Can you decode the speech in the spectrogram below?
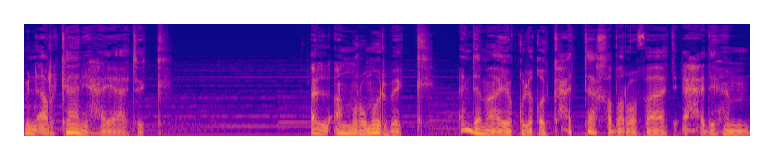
من أركان حياتك. الأمر مربك عندما يقلقك حتى خبر وفاة أحدهم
